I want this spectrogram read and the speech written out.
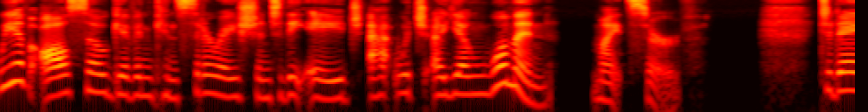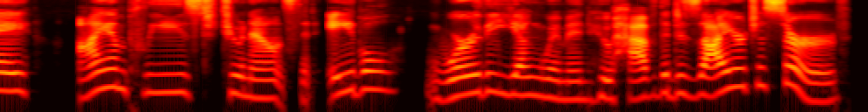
we have also given consideration to the age at which a young woman might serve. Today, I am pleased to announce that able, worthy young women who have the desire to serve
